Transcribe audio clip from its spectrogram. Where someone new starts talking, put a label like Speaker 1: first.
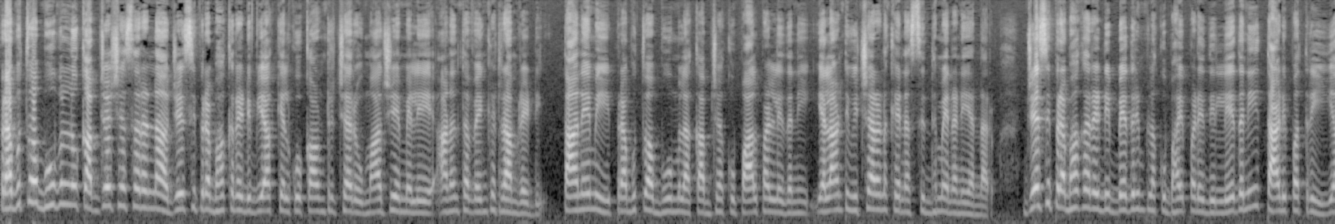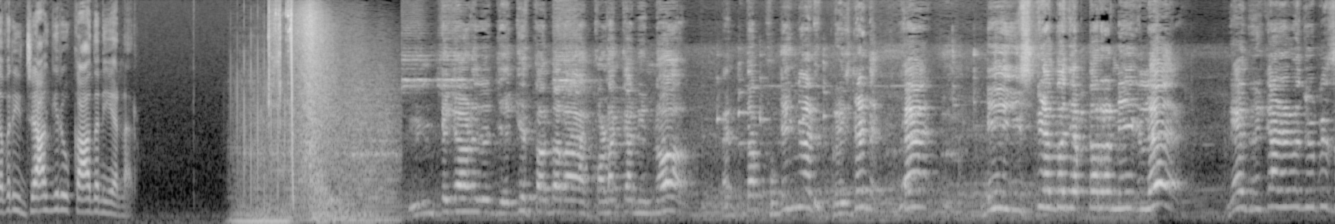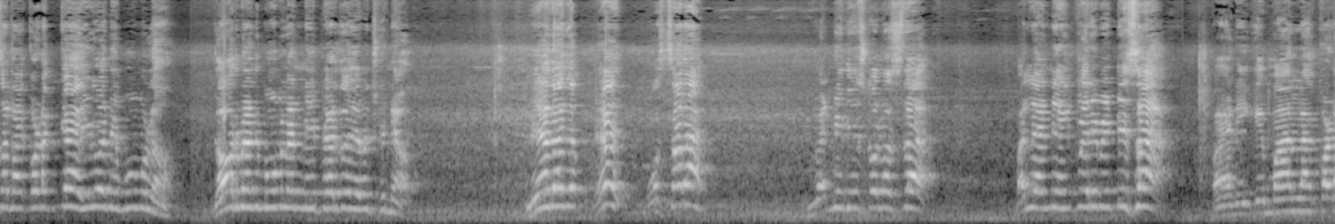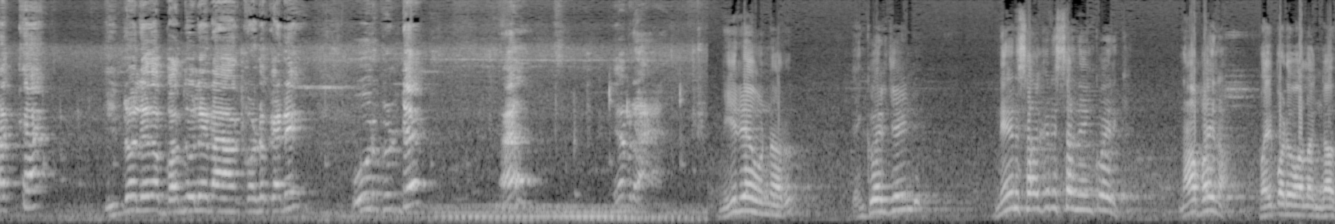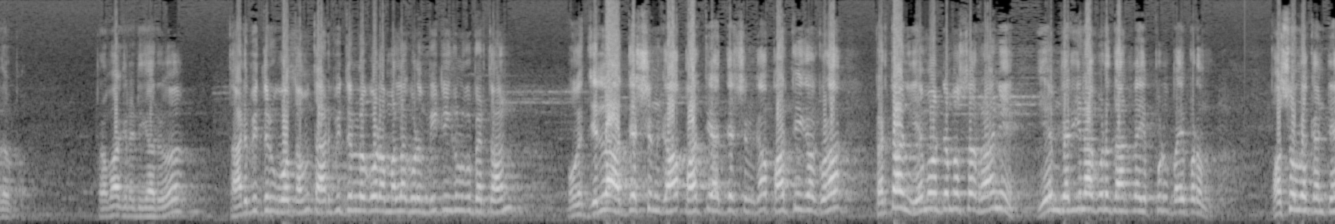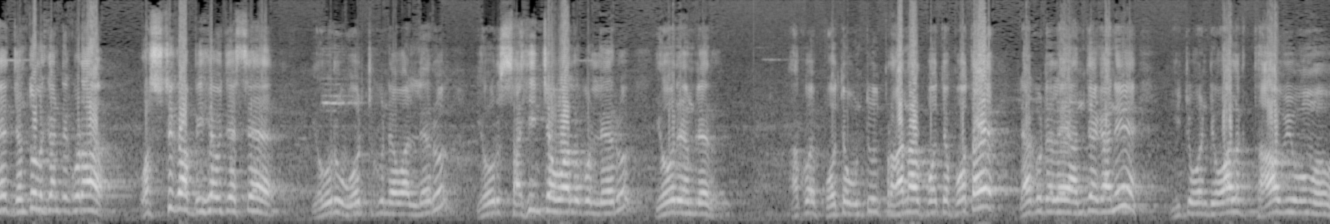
Speaker 1: ప్రభుత్వ భూములను కబ్జా చేశారన్న జేసీ ప్రభాకర్ రెడ్డి వ్యాఖ్యలకు కౌంటర్ ఇచ్చారు మాజీ ఎమ్మెల్యే అనంత వెంకటరామరెడ్డి. తానేమి ప్రభుత్వ భూముల కబ్జాకు పాల్పడలేదని ఎలాంటి విచారణకైనా సిద్ధమేనని అన్నారు. జేసీ ప్రభాకర్ రెడ్డి బెదిరింపులకు భయపడేది లేదని తాడిపత్రి ఎవరి జాగిరు కాదని అన్నారు.
Speaker 2: నీ చెప్తారా నేను రికార్డు చూపిస్తా నా కొడక్క ఇగో నీ భూములో. గవర్నమెంట్ భూములని నీ పేరుతో చేయించుకున్నావు లేదా ఏ వస్తారా? ఇవన్నీ తీసుకొని వస్తా. మళ్ళీ అన్ని ఎంక్వైరీ పెట్టిస్తా. పనికి మాల నా కొడక్క ఇంట్లో లేదో బంధువులే నా కొడుకని ఊరుకుంటే ఏమరా?
Speaker 3: మీరే ఉన్నారు. ఎంక్వైరీ చేయండి. నేను సహకరిస్తాను ఎంక్వైరీకి. నా పైన. భయపడే వాళ్ళం కాదు. ప్రభాకర్ రెడ్డి గారు తాడిపిత్రుకు పోతాం తాడిపిత్రుల్లో కూడా మళ్ళీ కూడా మీటింగులకు పెడతాను. ఒక జిల్లా అధ్యక్షునిగా పార్టీ అధ్యక్షునిగా పార్టీగా కూడా పెడతాను. ఏమవుతాం సార్ రాని. ఏం జరిగినా కూడా దాంట్లో ఎప్పుడు భయపడము. పశువుల కంటే జంతువుల కంటే కూడా వర్స్ట్గా బిహేవ్ చేస్తే ఎవరు ఓర్చుకునే వాళ్ళు లేరు ఎవరు సహించే వాళ్ళు కూడా లేరు ఎవరు ఏం లేరు. నాకు పోతే ఉంటూ ప్రాణాలు పోతే పోతాయి లేకుంటే లే అంతేగాని ఇటువంటి వాళ్ళకి తావ్యము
